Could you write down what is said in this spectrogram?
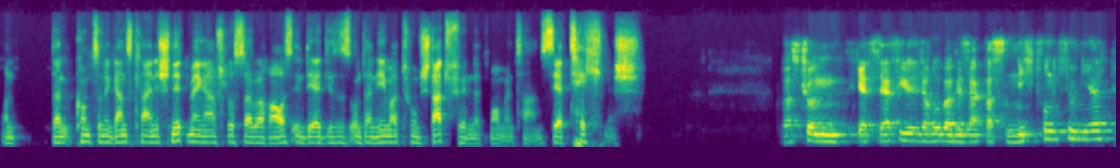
Und dann kommt so eine ganz kleine Schnittmenge am Schluss dabei raus, in der dieses Unternehmertum stattfindet momentan. Sehr technisch. Du hast schon jetzt sehr viel darüber gesagt, was nicht funktioniert.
